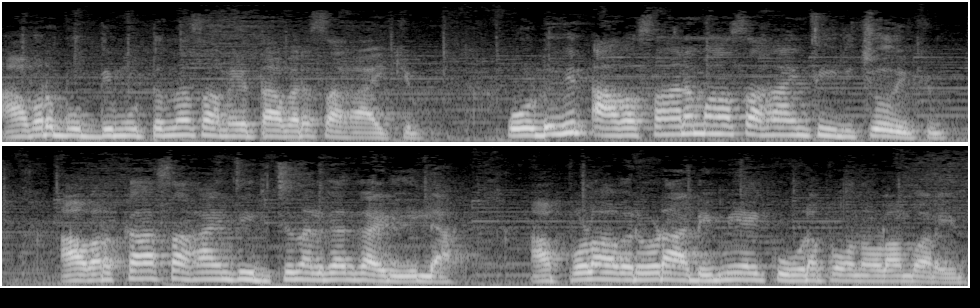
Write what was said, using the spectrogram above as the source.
അവർ ബുദ്ധിമുട്ടുന്ന സമയത്ത് അവരെ സഹായിക്കും. ഒടുവിൽ അവസാനം ആ സഹായം തിരിച്ചു ചോദിക്കും അവർക്ക് ആ സഹായം തിരിച്ചു നൽകാൻ കഴിയില്ല. അപ്പോൾ അവരോട് അടിമയായി കൂടെ പോന്നോളാൻ പറയും.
